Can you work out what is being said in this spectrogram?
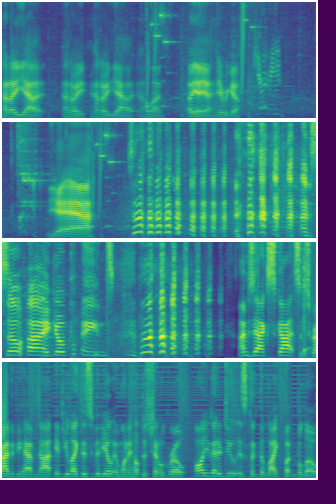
How do I yeah it? How do I, how do I yeah it? Hold on. Oh yeah, yeah, here we go. Yeah. I'm so high, go planes. I'm Zack Scott. Subscribe if you have not. If you like this video and want to help this channel grow, all you got to do is click the like button below.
